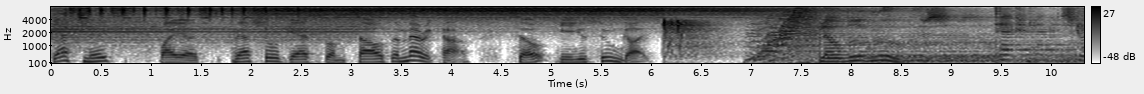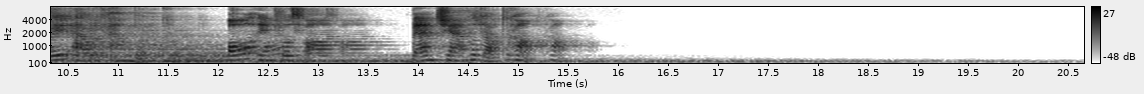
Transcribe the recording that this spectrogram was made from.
guest mix by a special guest from South America. So, hear you soon, guys. Global Grooves. Techno straight out of Hamburg. All infos on bandchample.com.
